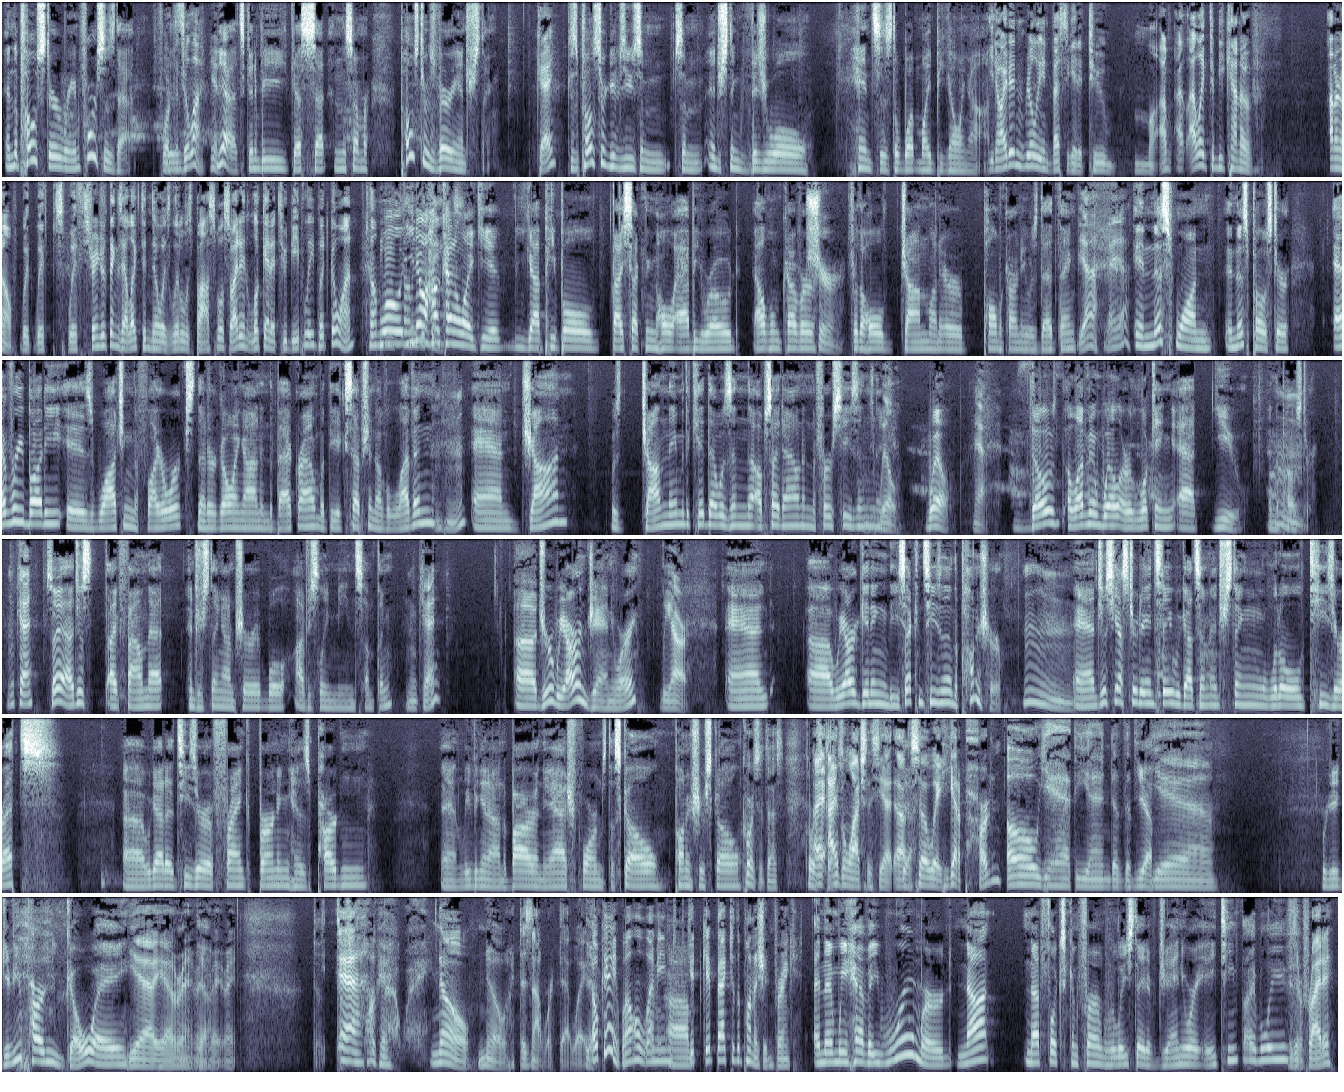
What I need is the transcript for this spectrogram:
and the poster reinforces that. Fourth of July. Yeah. Yeah, it's going to be guess set in the summer. Poster is very interesting Okay. because the poster gives you some some interesting visual hints as to what might be going on. You know, I didn't really investigate it too much. I, I, I like to be kind of, I don't know, with with with Stranger Things, I like to know as little as possible. So I didn't look at it too deeply. But go on, tell me. well, tell you know how kind of like you you got people dissecting the whole Abbey Road album cover, Sure. for the whole John Lennon or Paul McCartney was dead thing. Yeah, yeah, yeah. in this one, in this poster, everybody is watching the fireworks that are going on in the background, with the exception of 11 Mm-hmm. and John. Was John the name of the kid that was in the Upside Down in the first season? It's Will. Will. Yeah. Those 11 and Will are looking at you in the poster. Okay. So yeah, I just I found that interesting. I'm sure it will obviously mean something. Okay. Uh, Drew, we are in January. We are. and uh, we are getting the second season of The Punisher. Hmm. And just yesterday and today, we got some interesting little teaserettes. Uh, we got a teaser of Frank burning his pardon and leaving it on a bar, and the ash forms the skull, Punisher skull. Of course it does. course I, does. I haven't watched this yet. Uh, Yeah. So wait, he got a pardon? Oh yeah, at the end of the Yeah. yeah We're going to give you pardon, go away. yeah yeah right right Yeah. right right. Does- Yeah. Okay. That way. No, no, it does not work that way. Yeah. Okay, well, I mean, Um, get get back to the punishing, Frank. And then we have a rumored, not Netflix confirmed release date of January 18th, I believe. Is it a Friday?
